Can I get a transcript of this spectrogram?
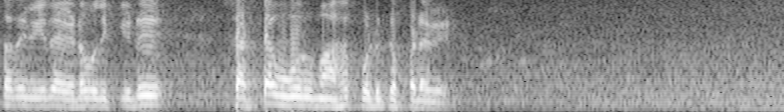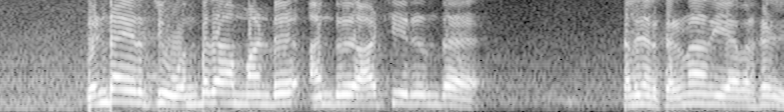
சதவீத இடஒதுக்கீடு சட்டபூர்வமாக கொடுக்கப்பட வேண்டும். ரெண்டாயிரத்தி ஒன்பதாம் ஆண்டு அன்று ஆட்சியில் இருந்த கலைஞர் கருணாநிதி அவர்கள்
